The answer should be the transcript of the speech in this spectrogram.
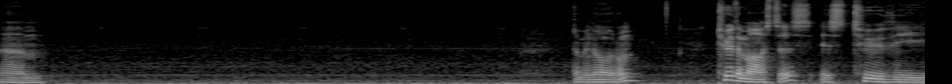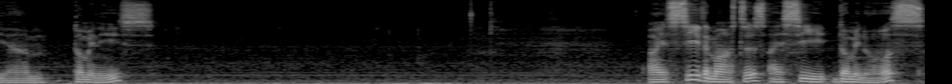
um, dominorum, to the masters is to the um. I see the masters, I see dominos.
